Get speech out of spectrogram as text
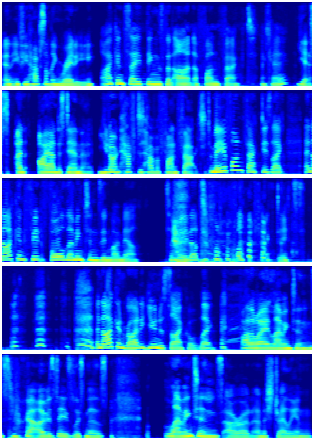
And if you have something ready, I can say things that aren't a fun fact, okay? yes, and I understand that. You don't have to have a fun fact. To me, a fun fact is like, and I can fit four Lamingtons in my mouth. To me, that's what a fun fact is. and I can ride a unicycle. Like, By the way, Lamingtons for our overseas listeners. Lamingtons are an an Australian.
